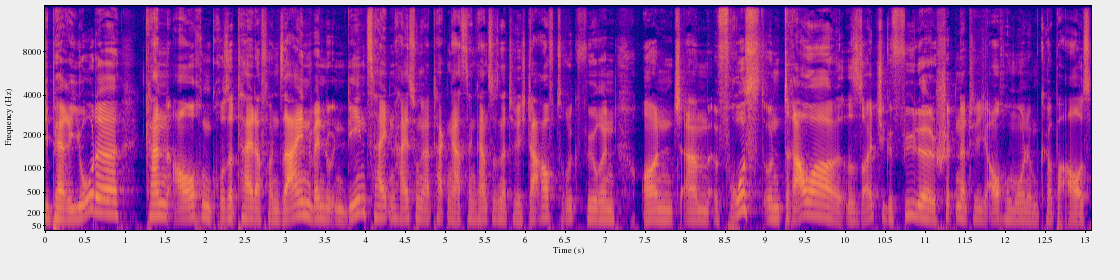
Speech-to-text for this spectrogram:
Die Periode kann auch ein großer Teil davon sein. Wenn du in den Zeiten Heißhungerattacken hast, dann kannst du es natürlich darauf zurückführen. Und ähm, Frust und Trauer, solche Gefühle schütten natürlich auch Hormone im Körper aus,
